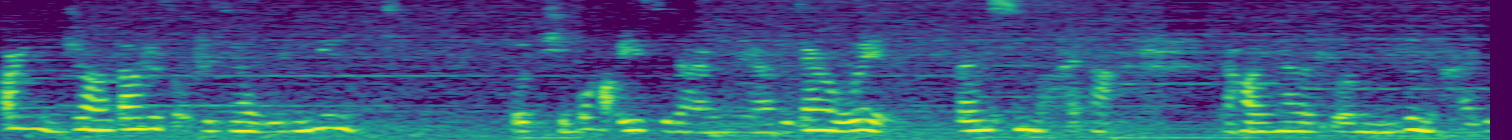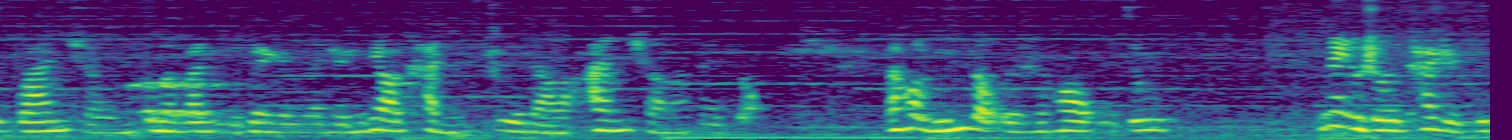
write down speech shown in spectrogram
而且你知道当时走之前我一定我挺不好意思的那样，再加上我也担心嘛，害怕。然后人家就说你一个女孩子不安全，我们不能把你一个人扔在这，一定要看你住下了安全了再走。然后临走的时候，我就那个时候开始就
